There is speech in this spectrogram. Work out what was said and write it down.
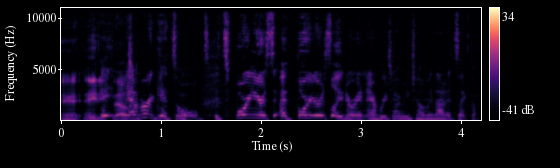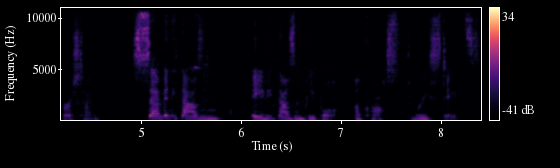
Eh, Eighty It never gets old. It's four years. uh, Four years later, and every time you tell me that, it's like the first time. 70,000, 80,000 people across three states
